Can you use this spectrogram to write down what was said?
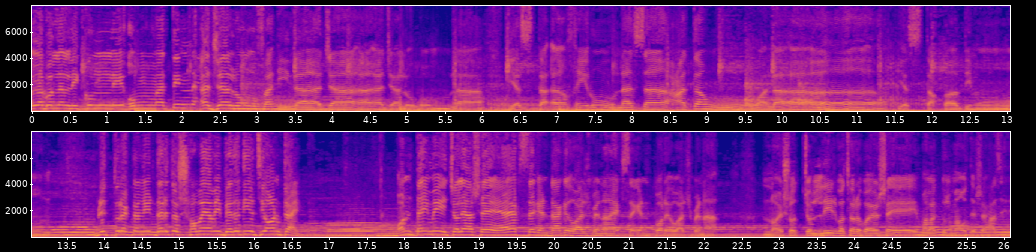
আল্লাহ বললেন, লিকুল্লি উম্মাতিন আজালুম ফাইদা জাআ আজালুহুম লা ইস্তাখিরুনা সাআতাও ওয়ালা ইস্তাকদিমুন মৃত্যুর একটা নির্ধারিত সময় আমি বেঁধে দিয়েছি অন টাইম অন টাইমে চলে আসে, এক সেকেন্ড আগেও আসবে না, এক সেকেন্ড পরেও আসবে না। নয়শো চল্লিশ বছর বয়সে মালাকুল মাউত এসে হাজির।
